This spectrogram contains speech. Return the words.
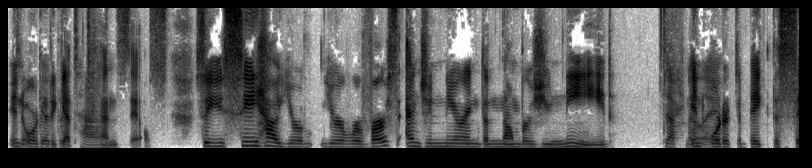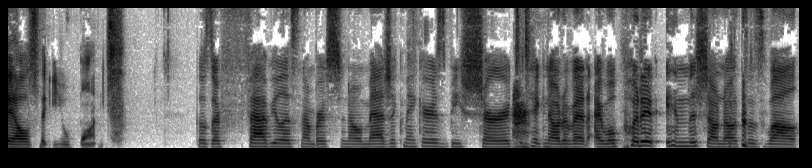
in order get to get 10. 10 sales. So you see how you're you're reverse engineering the numbers you need Definitely. in order to make the sales that you want. Those are fabulous numbers to know. Magic makers, be sure to take note of it. I will put it in the show notes as well.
